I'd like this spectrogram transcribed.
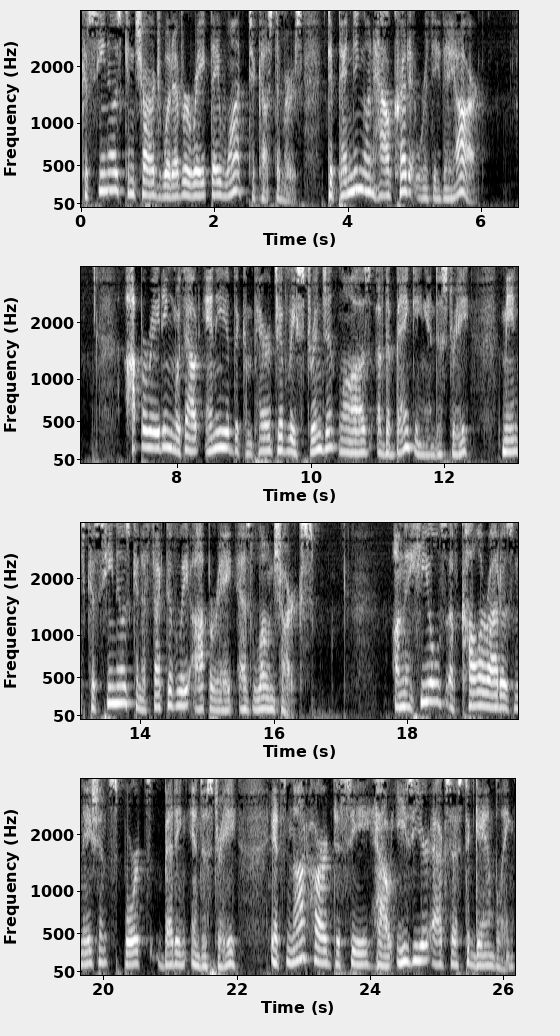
casinos can charge whatever rate they want to customers, depending on how creditworthy they are. Operating without any of the comparatively stringent laws of the banking industry means casinos can effectively operate as loan sharks. On the heels of Colorado's nascent sports betting industry, it's not hard to see how easier access to gambling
